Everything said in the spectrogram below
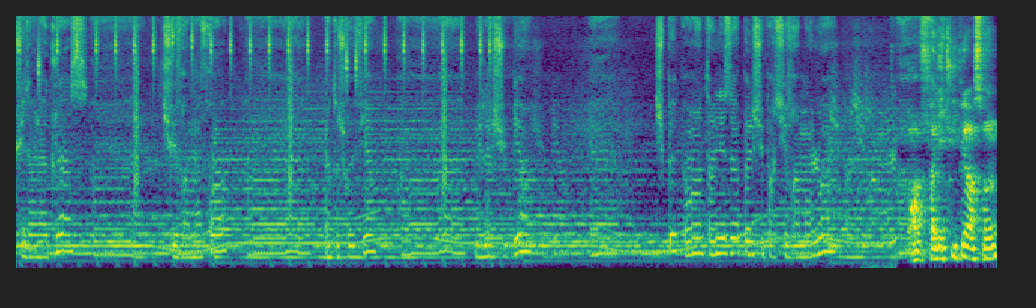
suis dans la classe, je suis vraiment froid. Bientôt je reviens, mais là je suis bien. Je peux pas entendre les appels, je suis parti vraiment loin. Il fallait clipper un son,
